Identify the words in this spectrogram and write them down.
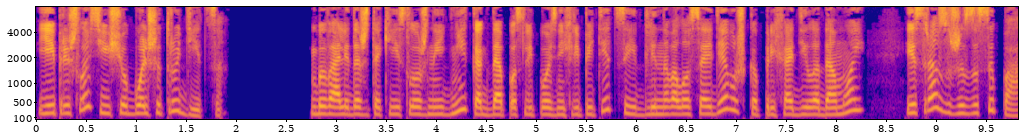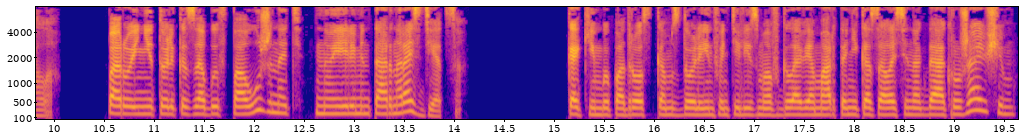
ей пришлось еще больше трудиться. Бывали даже такие сложные дни, когда после поздних репетиций длинноволосая девушка приходила домой и сразу же засыпала. Порой не только забыв поужинать, но и элементарно раздеться. Каким бы подростком с долей инфантилизма в голове Марта не казалось иногда окружающим,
